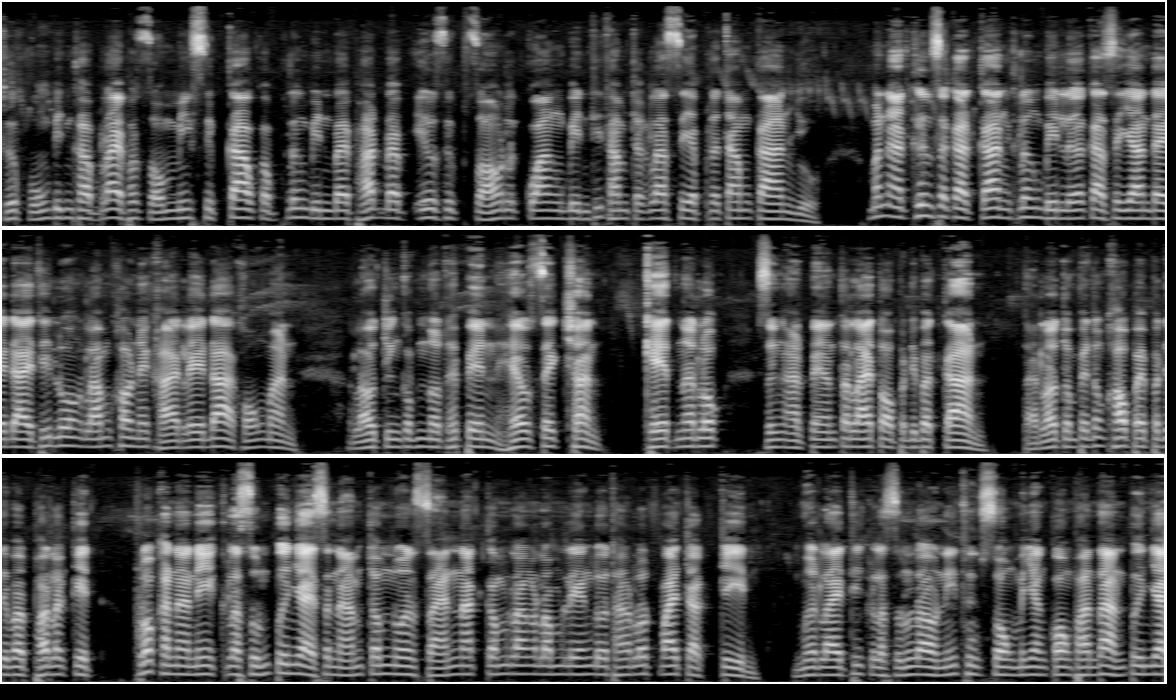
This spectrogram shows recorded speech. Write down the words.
คือฝูงบินขับไล่ผสมมิก 19 กับเครื่องบินใบพัดแบบอิล12 หรือกวางบินที่ทำจากรัสเซียประจำการอยู่ มันอาจขึ้นสกัดกั้นเครื่องบินหรืออากาศยานใด ๆ ที่ล่วงล้ำเข้าในข่ายเรดาร์ของมัน เราจึงกำหนดให้เป็น Hell Section เขตนรก ซึ่งอาจเป็นอันตรายต่อปฏิบัติการ แต่เราจำเป็นต้องเข้าไปปฏิบัติภารกิจ เพราะขณะนี้กระสุนปืนใหญ่สนามจำนวนแสนนัดกำลังลำเลียงโดยทางรถไฟจากจีน เมื่อไรที่กระสุนเหล่านี้ถูกส่งมายังกองพันทหารปืนใหญ่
